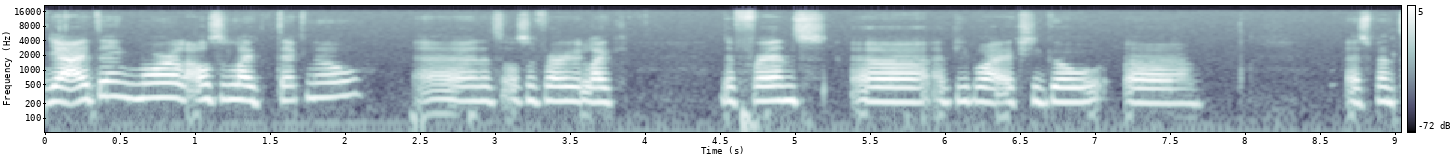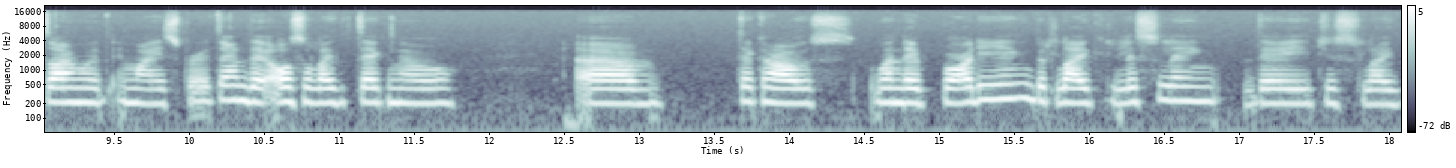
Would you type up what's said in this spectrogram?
yeah, I think more also like techno. Uh, that's also very like the friends uh, and people I actually go uh, I spend time with in my spare time. They also like techno, um, house when they're partying, but like listening, they just like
